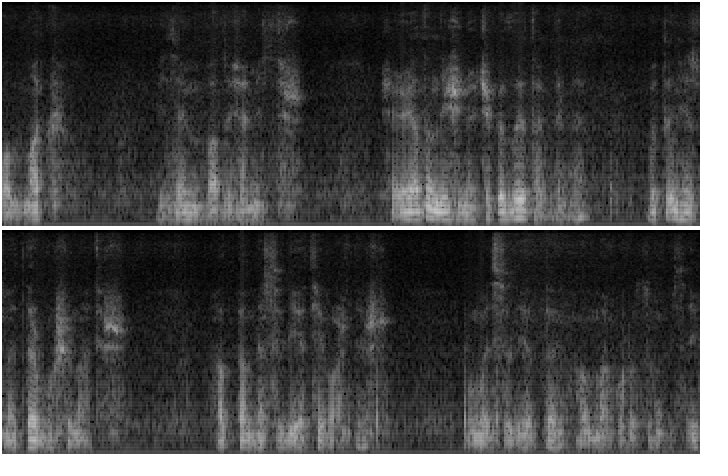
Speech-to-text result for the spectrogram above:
olmak bizim vazifemizdir. Şeriatın dışına çıkıldığı takdirde bütün hizmetler boşunadır. Hatta mesuliyeti vardır. Bu mesuliyetten Allah korusun bizi.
